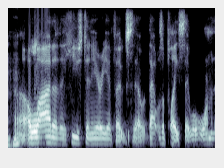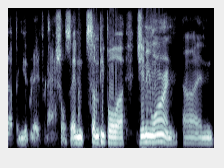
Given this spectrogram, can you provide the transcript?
Mm-hmm. Uh, a lot of the Houston area folks that that was a place they were warming up and getting ready for nationals. And some people, uh, Jimmy Warren uh, and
